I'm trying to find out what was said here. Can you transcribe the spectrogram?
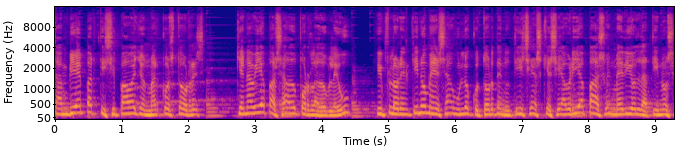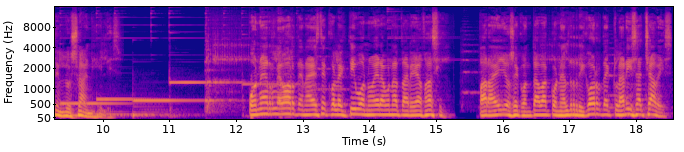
También participaba John Marcos Torres, quien había pasado por la W, y Florentino Mesa, un locutor de noticias que se abría paso en medios latinos en Los Ángeles. Ponerle orden a este colectivo no era una tarea fácil. Para ello se contaba con el rigor de Clarisa Chávez,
